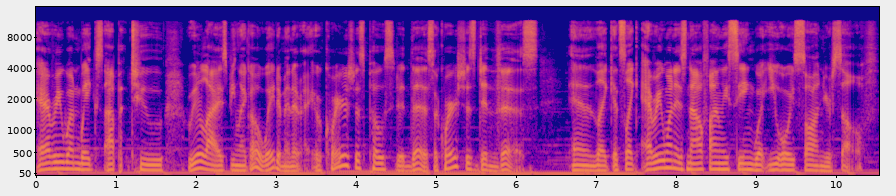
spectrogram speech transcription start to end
everyone wakes up to realize being like, oh, wait a minute, Aquarius just posted this, Aquarius just did this. And like it's like everyone is now finally seeing what you always saw in yourself.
